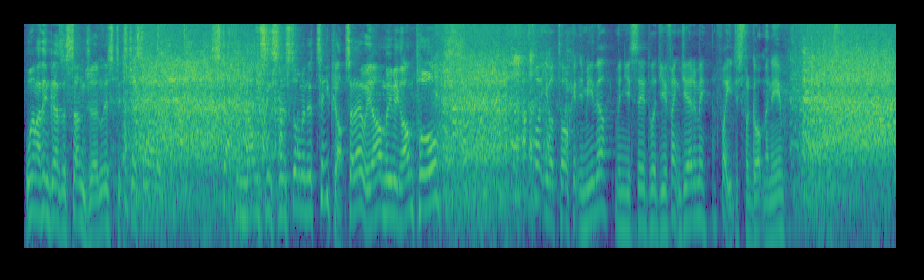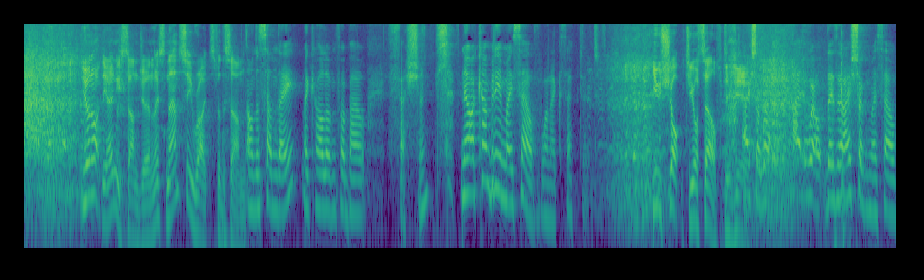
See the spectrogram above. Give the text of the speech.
Well, I think as a Sun journalist, it's just a lot of stuff and nonsense and a storm in a teacup. So there we are, moving on, Paul. I thought you were talking to me there when you said, What do you think, Jeremy? I thought you just forgot my name. You're not the only Sun journalist. Nancy writes for The Sun. On the Sunday, a column for about fashion. Now, I can't believe myself when I accepted. You shocked yourself, did you? Actually, well, I, well there's a, I shocked myself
